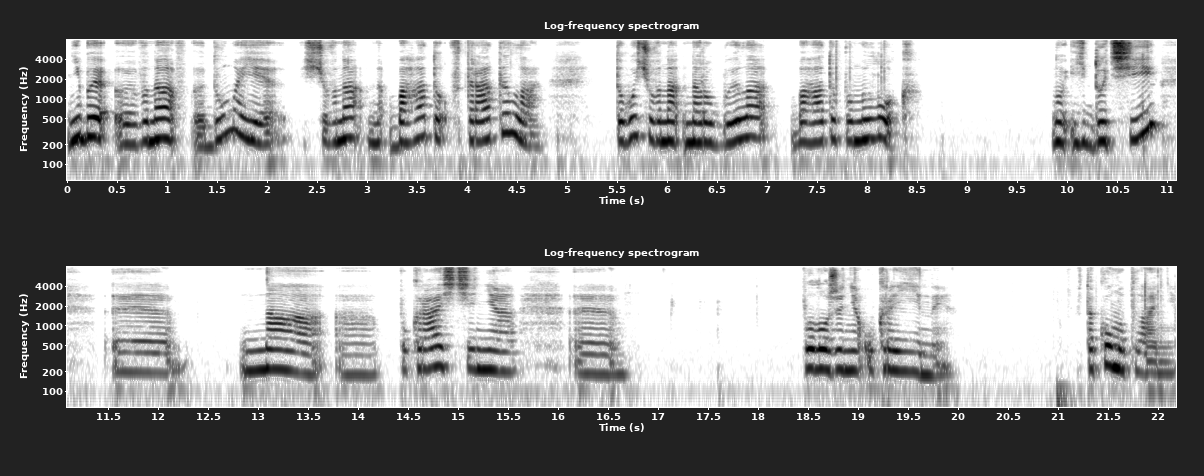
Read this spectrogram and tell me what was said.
Ніби е, вона е, думає, що вона багато втратила того, що вона наробила багато помилок. Ну, йдучи е, на е, покращення е, положення України в такому плані.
